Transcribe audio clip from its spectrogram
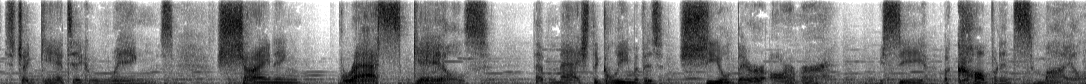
these gigantic wings, shining brass scales that match the gleam of his shield bearer armor. We see a confident smile.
